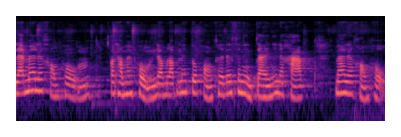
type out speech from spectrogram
และแม่เลี้ยงของผม ก็ทำให้ผมยอมรับในตัวของเธอได้สนิทใจนี่แหละครับ แม่เลี้ยงของผม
